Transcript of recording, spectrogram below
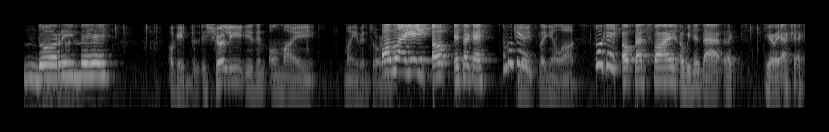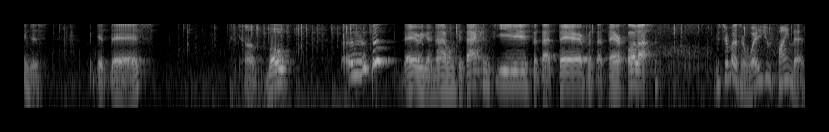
Dorime. Okay, th- it surely isn't on my my inventory. Oh, I'm lagging. Oh, it's okay. I'm okay. yeah, okay. it's lagging a lot. Okay. Oh, that's fine. Oh, we did that. Like, here, wait. Actually, I can just. We did this. Um. Uh. There we go. Now I won't get that confused. Put that there. Put that there. Hola. Mr. Buster, where did you find that?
